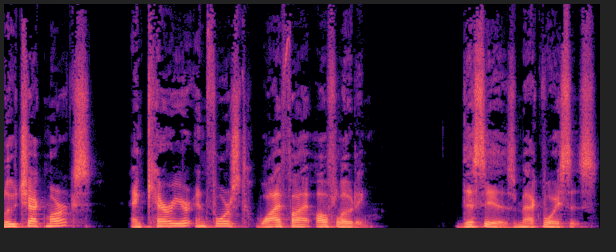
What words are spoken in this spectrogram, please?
blue check marks, and carrier enforced Wi Fi offloading. This is Mac Voices.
